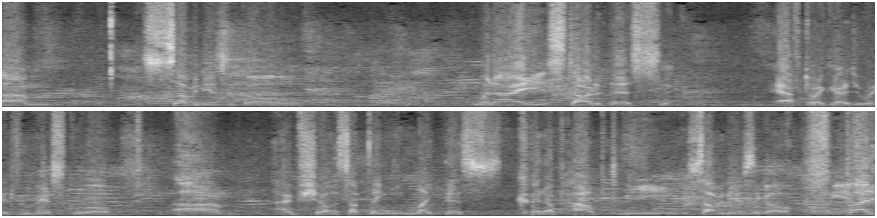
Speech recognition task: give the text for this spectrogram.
um, seven years ago, when I started this after I graduated from high school, um, I'm sure something like this could have helped me seven years ago. yeah. But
